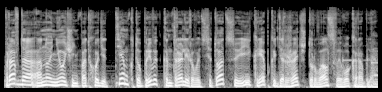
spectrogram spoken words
Правда, оно не очень подходит тем, кто привык контролировать ситуацию и крепко держать штурвал своего корабля.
